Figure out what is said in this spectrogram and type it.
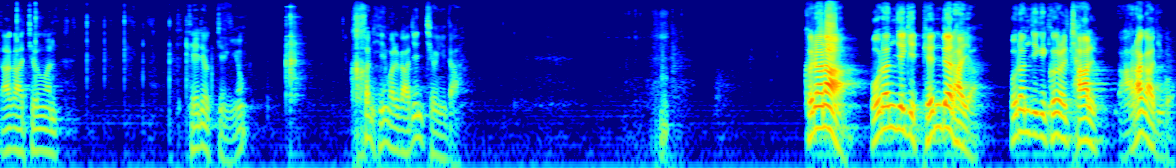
나가 정은 대력정이요. 큰 힘을 가진 정이다. 그러나 모름지기 변별하여 모름지기 그걸 잘 알아가지고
